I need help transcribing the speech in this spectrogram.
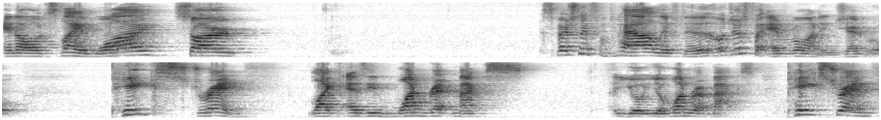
and I'll explain why. So, especially for powerlifters, or just for everyone in general, peak strength, like as in one rep max, your, your one rep max, peak strength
